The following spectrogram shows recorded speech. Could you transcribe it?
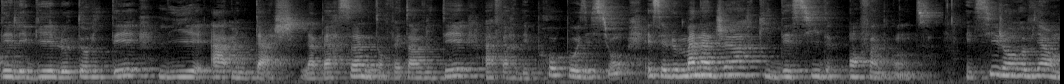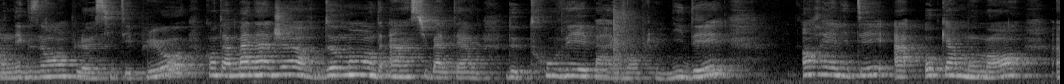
déléguer l'autorité liée à une tâche. La personne est en fait invitée à faire des propositions et c'est le manager qui décide en fin de compte. Et si j'en reviens à mon exemple cité plus haut, quand un manager demande à un subalterne de trouver par exemple une idée, en réalité, à aucun moment, euh,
